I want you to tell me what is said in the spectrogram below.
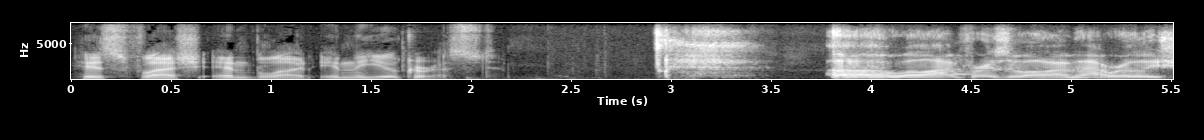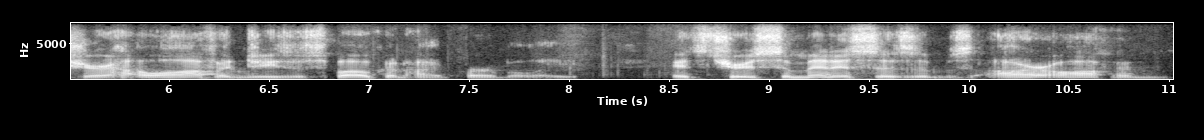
his flesh and blood in the Eucharist? Uh, well, I, first of all, I'm not really sure how often Jesus spoke in hyperbole. It's true, Semiticisms are often,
